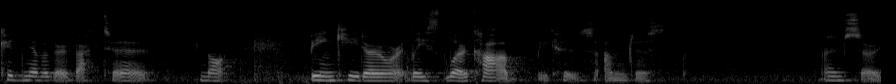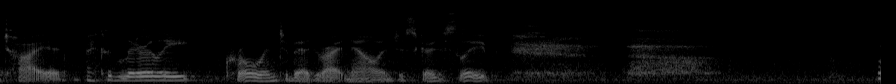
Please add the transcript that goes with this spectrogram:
could never go back to not being keto or at least low carb because I'm just I'm so tired. I could literally crawl into bed right now and just go to sleep.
